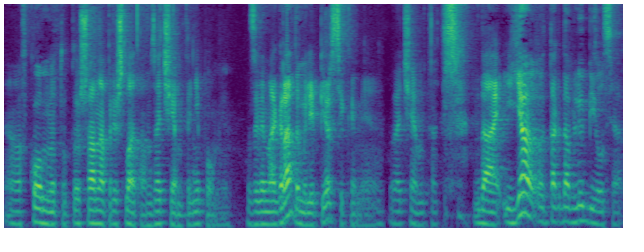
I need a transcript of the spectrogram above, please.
э, в комнату, потому что она пришла там зачем-то, не помню, за виноградом или персиками, зачем-то. Да, и я тогда влюбился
